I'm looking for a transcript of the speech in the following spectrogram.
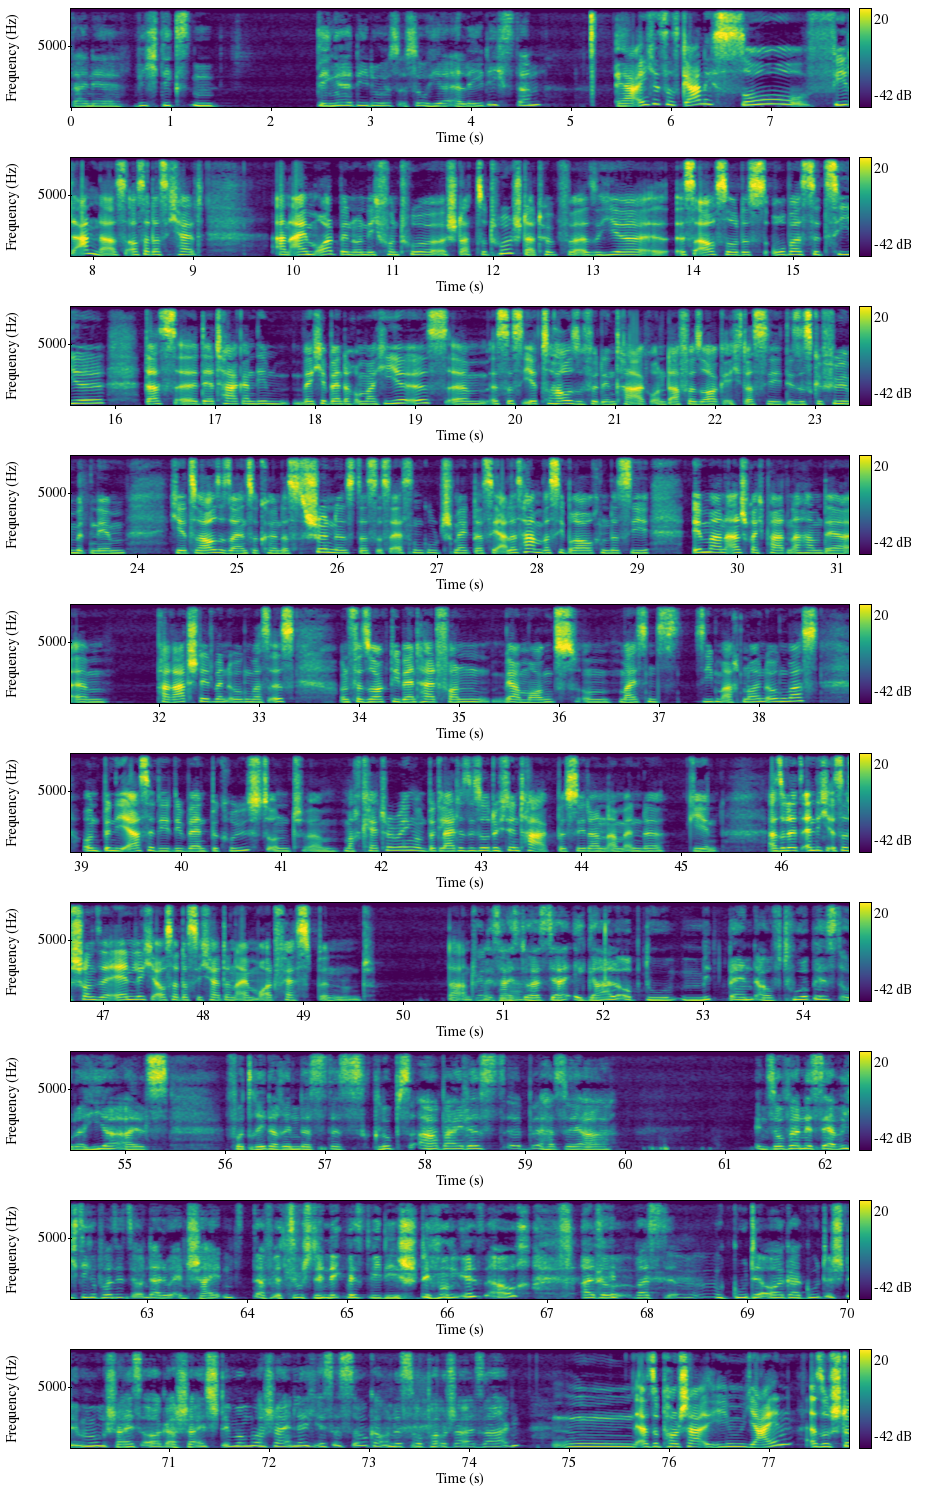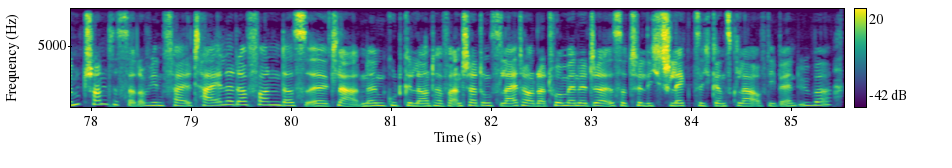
deine wichtigsten Dinge, die du so hier erledigst dann? Ja, eigentlich ist es gar nicht so viel anders, außer dass ich halt an einem Ort bin und nicht von Tourstadt zu Tourstadt hüpfe. Also hier äh, ist auch so das oberste Ziel, dass äh, der Tag, an dem welche Band auch immer hier ist, ähm, ist es ihr Zuhause für den Tag und dafür sorge ich, dass sie dieses Gefühl mitnehmen, hier zu Hause sein zu können, dass es schön ist, dass das Essen gut schmeckt, dass sie alles haben, was sie brauchen, dass sie immer einen Ansprechpartner haben, der ähm, parat steht, wenn irgendwas ist und versorgt die Band halt von ja morgens um meistens sieben, acht, neun irgendwas und bin die erste, die die Band begrüßt und ähm, mache Catering und begleite sie so durch den Tag, bis sie dann am Ende gehen. Also letztendlich ist es schon sehr ähnlich, außer dass ich halt an einem Ort fest bin und da anspreche. das heißt, du hast ja, egal ob du mit Band auf Tour bist oder hier als Vertreterin des, des Clubs arbeitest, äh, hast du ja insofern eine sehr wichtige Position, da du entscheidend dafür zuständig bist, wie die Stimmung ist auch. Also was äh, gute Orga, gute Stimmung, scheiß Orga, scheiß Stimmung wahrscheinlich. Ist es so? Kann man das so pauschal sagen? Mm, also pauschal, jein. Also stimmt schon, das hat auf jeden Fall Teile davon, dass, äh, klar, ne, ein gut gelaunter Veranstaltungsleiter oder Tourmanager ist natürlich, schlägt sich ganz klar auf die Band über.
